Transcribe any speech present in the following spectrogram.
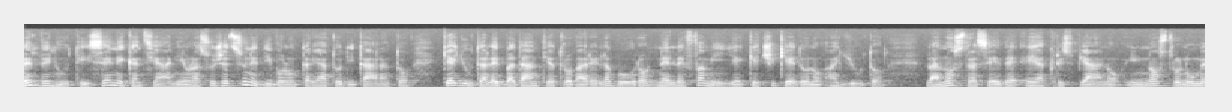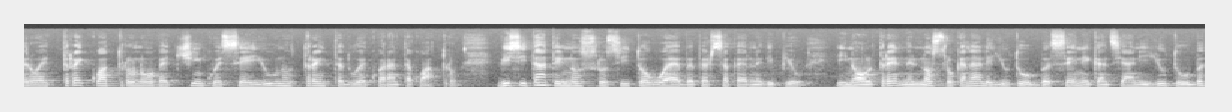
Benvenuti, Seneca Anziani è un'associazione di volontariato di Taranto che aiuta le badanti a trovare lavoro nelle famiglie che ci chiedono aiuto. La nostra sede è a Crispiano, il nostro numero è 349 561 3244. Visitate il nostro sito web per saperne di più. Inoltre nel nostro canale YouTube Seneca Anziani YouTube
